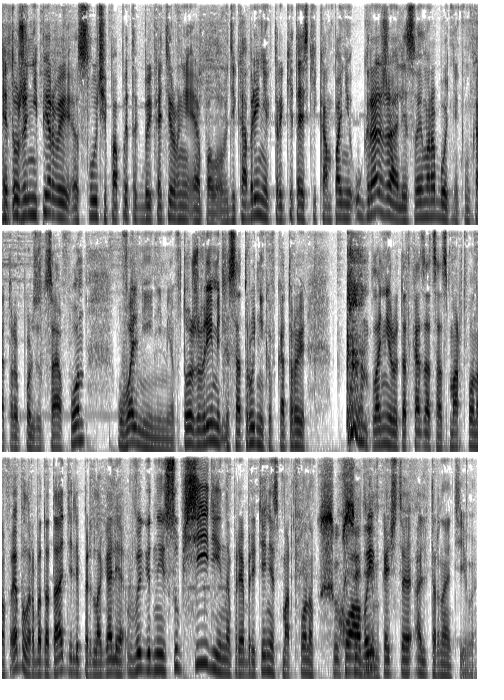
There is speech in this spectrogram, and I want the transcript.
Это уже не первый э, случай попыток бойкотирования Apple. В декабре некоторые китайские компании угрожали своим работникам, которые пользуются iPhone, увольнениями. В то же время для сотрудников, которые планируют отказаться от смартфонов Apple, работодатели предлагали выгодные субсидии на приобретение смартфонов Huawei в качестве альтернативы.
